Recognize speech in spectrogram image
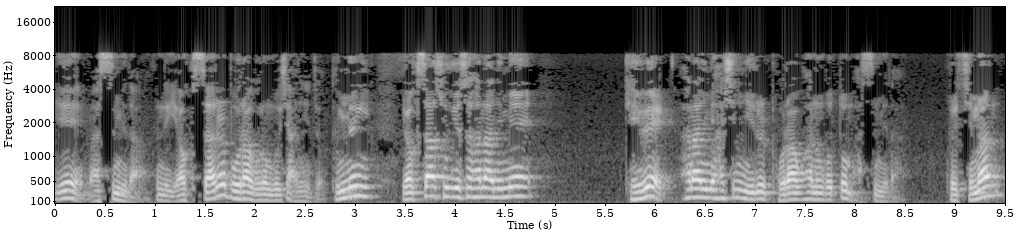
예, 맞습니다. 근데 역사를 보라 그런 것이 아니죠. 분명히 역사 속에서 하나님의 계획, 하나님이 하신 일을 보라고 하는 것도 맞습니다. 그렇지만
